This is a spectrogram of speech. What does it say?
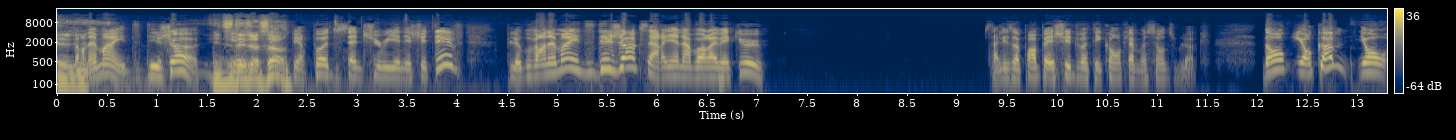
le gouvernement, il dit déjà il dit déjà ça. s'inspire pas du Century Initiative, puis le gouvernement, il dit déjà que ça n'a rien à voir avec eux ça les a pas empêchés de voter contre la motion du bloc. Donc, ils ont comme, ils ont,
